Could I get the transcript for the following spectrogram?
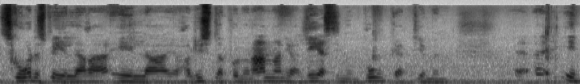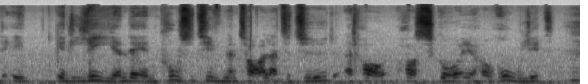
skådespelare eller jag har lyssnat på någon annan. Jag har läst i någon bok att ja, men, eh, ett, ett, ett leende, en positiv mental attityd, att ha, ha skoj, ha roligt. Mm.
